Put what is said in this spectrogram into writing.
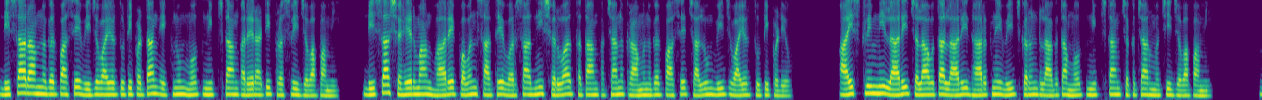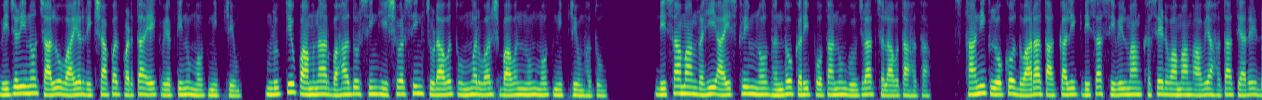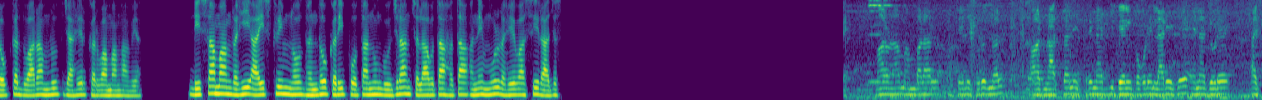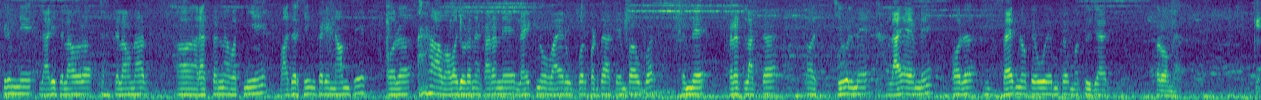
ડીસા રામનગર પાસે વીજવાયર તૂટી પડતાં એકનું મોત નીપજતાં અરેરાટી પ્રસરી જવા પામી. ડીસા શહેરમાં ભારે પવન સાથે વરસાદની શરૂઆત થતાં અચાનક રામનગર પાસે ચાલુ વીજ વાયર તૂટી પડ્યો. આઈસ્ક્રીમની લારી ચલાવતા લારી ધારકને વીજ કરંટ લાગતા મોત નીપજતાં ચકચાર મચી જવા પામી. વીજળીનો ચાલુ વાયર રિક્ષા પર પડતા એક વ્યક્તિનું મોત નીપજ્યું. મૃત્યુ પામનાર બહાદુરસિંહ ઈશ્વરસિંહ ચુડાવત ઉંમર વર્ષ બાવનનું મોત નીપજ્યું હતું. ડીસામાં રહી આઈસ્ક્રીમનો ધંધો કરી પોતાનું ગુજરાત ચલાવતા હતા. સ્થાનિક લોકો દ્વારા તાત્કાલિક ડીસા સિવિલમાં ખસેડવામાં આવ્યા હતા ત્યારે ડોક્ટર દ્વારા મૃત જાહેર કરવામાં આવ્યા. ડીસામાં રહી આઈસ્ક્રીમનો ધંધો કરી પોતાનું ગુજરાન ચલાવતા હતા અને મૂળ રહેવાસી રાજસ્થાન મારું નામ અંબાલાલ પટેલી સુરજમલ ઓર નાસ્તાની શ્રીનાથજી ભેલ પકોડીની લારી છે. એના જોડે આઈસ્ક્રીમની લારી ચલાવવા ચલાવનાર રાજસ્થાનના વતનીએ બાદરસિંહ કરી નામ છે. ઓર આ વાવાઝોડાના કારણે લાઇટનો વાયર ઉપર પડતા ટેમ્પા ઉપર એમને કરંટ લાગતા સિવિલ મેં લાયા એમને. ઓર સાહેબનો કહેવું એમ કે મૃત્યુ જાહેર કરવામાં આવ્યું. ઓકે.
